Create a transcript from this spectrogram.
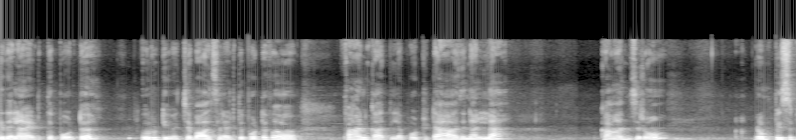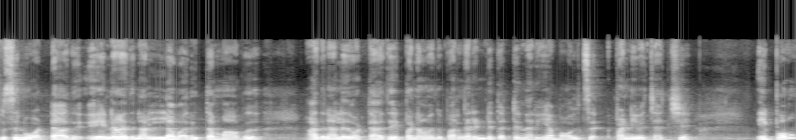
இதெல்லாம் எடுத்து போட்டு உருட்டி வச்ச பால்ஸில் எடுத்து போட்டு ஃபேன் காற்றுல போட்டுட்டா அது நல்லா காஞ்சிரும். ரொம்ப பிசு பிசுன்னு ஒட்டாது. ஏன்னா அது நல்லா வறுத்த மாவு. அதனால் அது ஒட்டாது. இப்போ நான் வந்து பாருங்கள் ரெண்டு தட்டு நிறைய பால்ஸ் பண்ணி வச்சாச்சு. இப்போது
